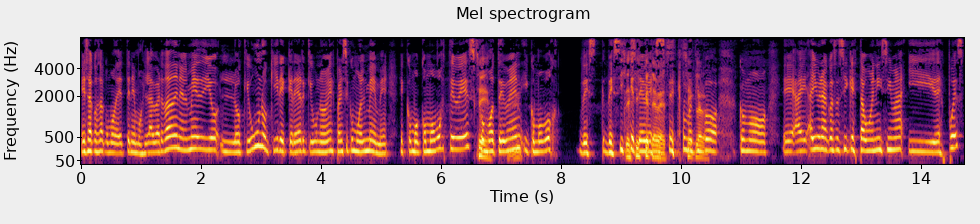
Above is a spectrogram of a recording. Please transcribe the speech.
esa cosa como de tenemos la verdad en el medio, lo que uno quiere creer que uno es, parece como el meme, es como como vos te ves, Sí. como te ven y como vos des- decís, que te que ves. te ves. Es como Sí, claro. tipo, como eh, hay, hay una cosa así que está buenísima y después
